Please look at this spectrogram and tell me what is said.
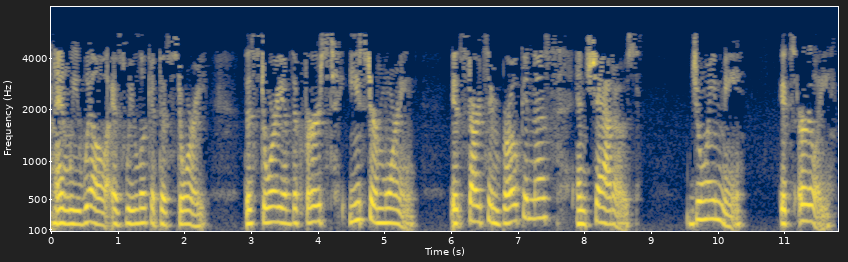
And we will as we look at this story the story of the first Easter morning. It starts in brokenness and shadows. Join me. It's early.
